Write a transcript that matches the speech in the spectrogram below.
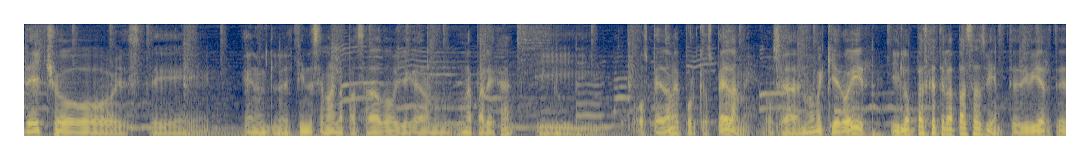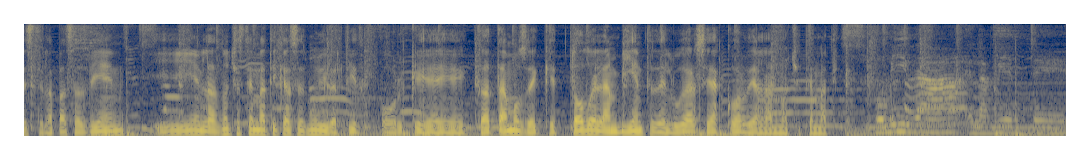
De hecho, este, en el fin de semana pasado llegaron una pareja y hospédame porque hospédame. O sea, no me quiero ir. Y lo que pasa es que te la pasas bien, te diviertes, te la pasas bien. Y en las noches temáticas es muy divertido porque tratamos de que todo el ambiente del lugar sea acorde a la noche temática. comida, el ambiente,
